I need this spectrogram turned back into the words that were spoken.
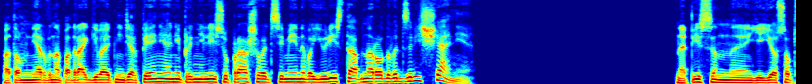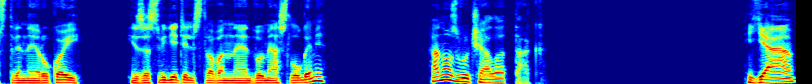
Потом, нервно подрагивая от нетерпения, они принялись упрашивать семейного юриста обнародовать завещание. Написанное ее собственной рукой и засвидетельствованное двумя слугами, оно звучало так. Я,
